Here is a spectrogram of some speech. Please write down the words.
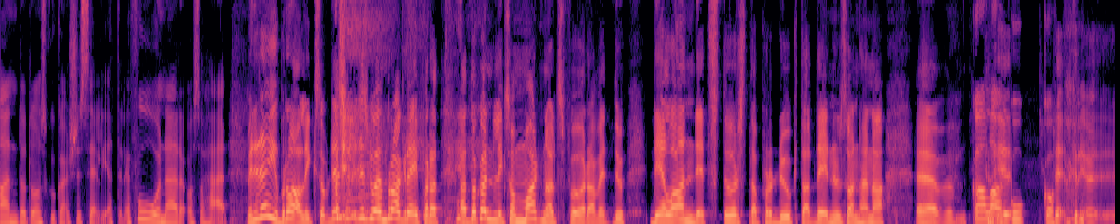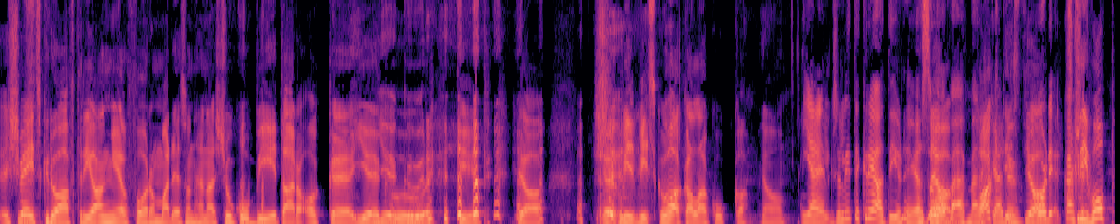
land och de skulle kanske sälja telefoner och så här. Men det där är ju bra liksom. Det, det skulle vara en bra grej för att, att då kan du liksom marknadsföra vet du, det landets största produkt. Att det är nu sådana här... Äh, Kalakukko. tri- tri- Schweiz skulle ha haft triangelformade sådana här chokobitar och äh, gökur. Typ. Ja. Äh, Vi, vi skulle ha kalakukka. Ja. Jag är liksom lite kreativ när jag sover märker faktiskt, du. ja. Borde- kanske- Skriv upp!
